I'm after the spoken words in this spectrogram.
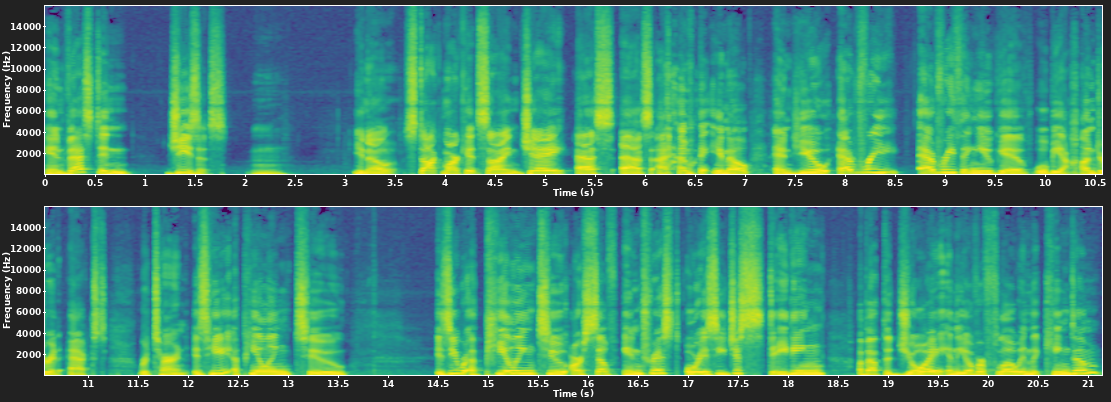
invest in Jesus. Mm. You know, stock market sign JSS. I, you know, and you every everything you give will be a hundred x return. Is he appealing to? Is he appealing to our self interest, or is he just stating about the joy and the overflow in the kingdom?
